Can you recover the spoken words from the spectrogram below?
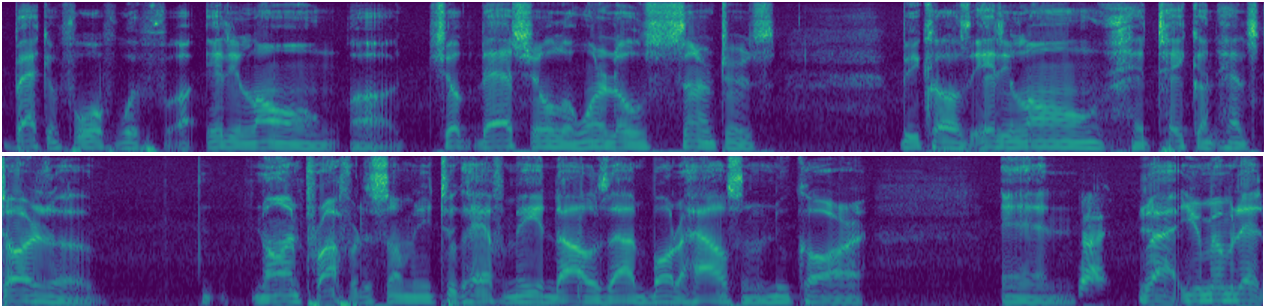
back and forth with uh, Eddie Long, uh, Chuck Daschle, or one of those senators? Because Eddie Long had taken had started a non-profit or something. He took half a million dollars out and bought a house and a new car. And Right. right, you remember that?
